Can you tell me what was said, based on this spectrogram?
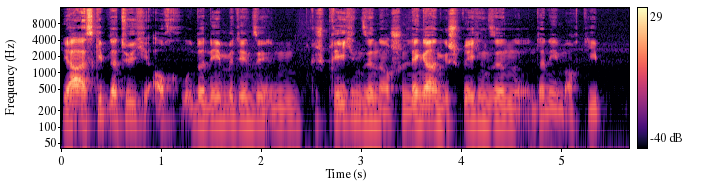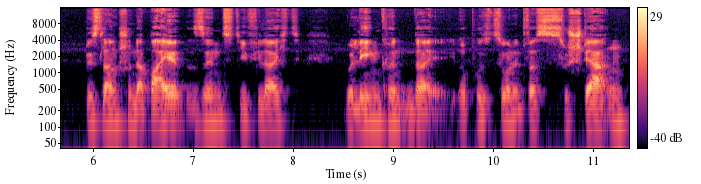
Ja, es gibt natürlich auch Unternehmen, mit denen sie in Gesprächen sind, auch schon länger in Gesprächen sind, Unternehmen auch, die bislang schon dabei sind, die vielleicht überlegen könnten, da ihre Position etwas zu stärken.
